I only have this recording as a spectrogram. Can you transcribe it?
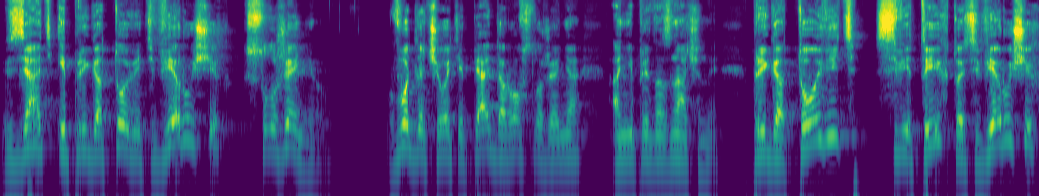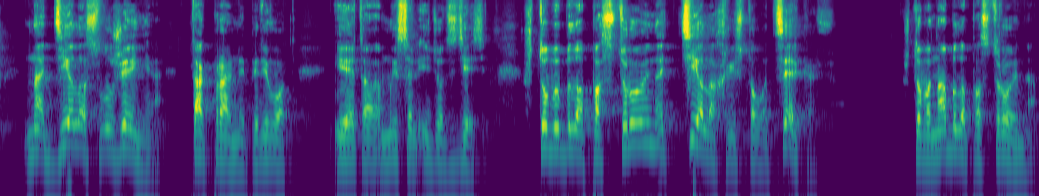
взять и приготовить верующих к служению. Вот для чего эти пять даров служения, они предназначены. Приготовить святых, то есть верующих, на дело служения. Так правильный перевод. И эта мысль идет здесь. Чтобы было построено тело Христова, церковь чтобы она была построена.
